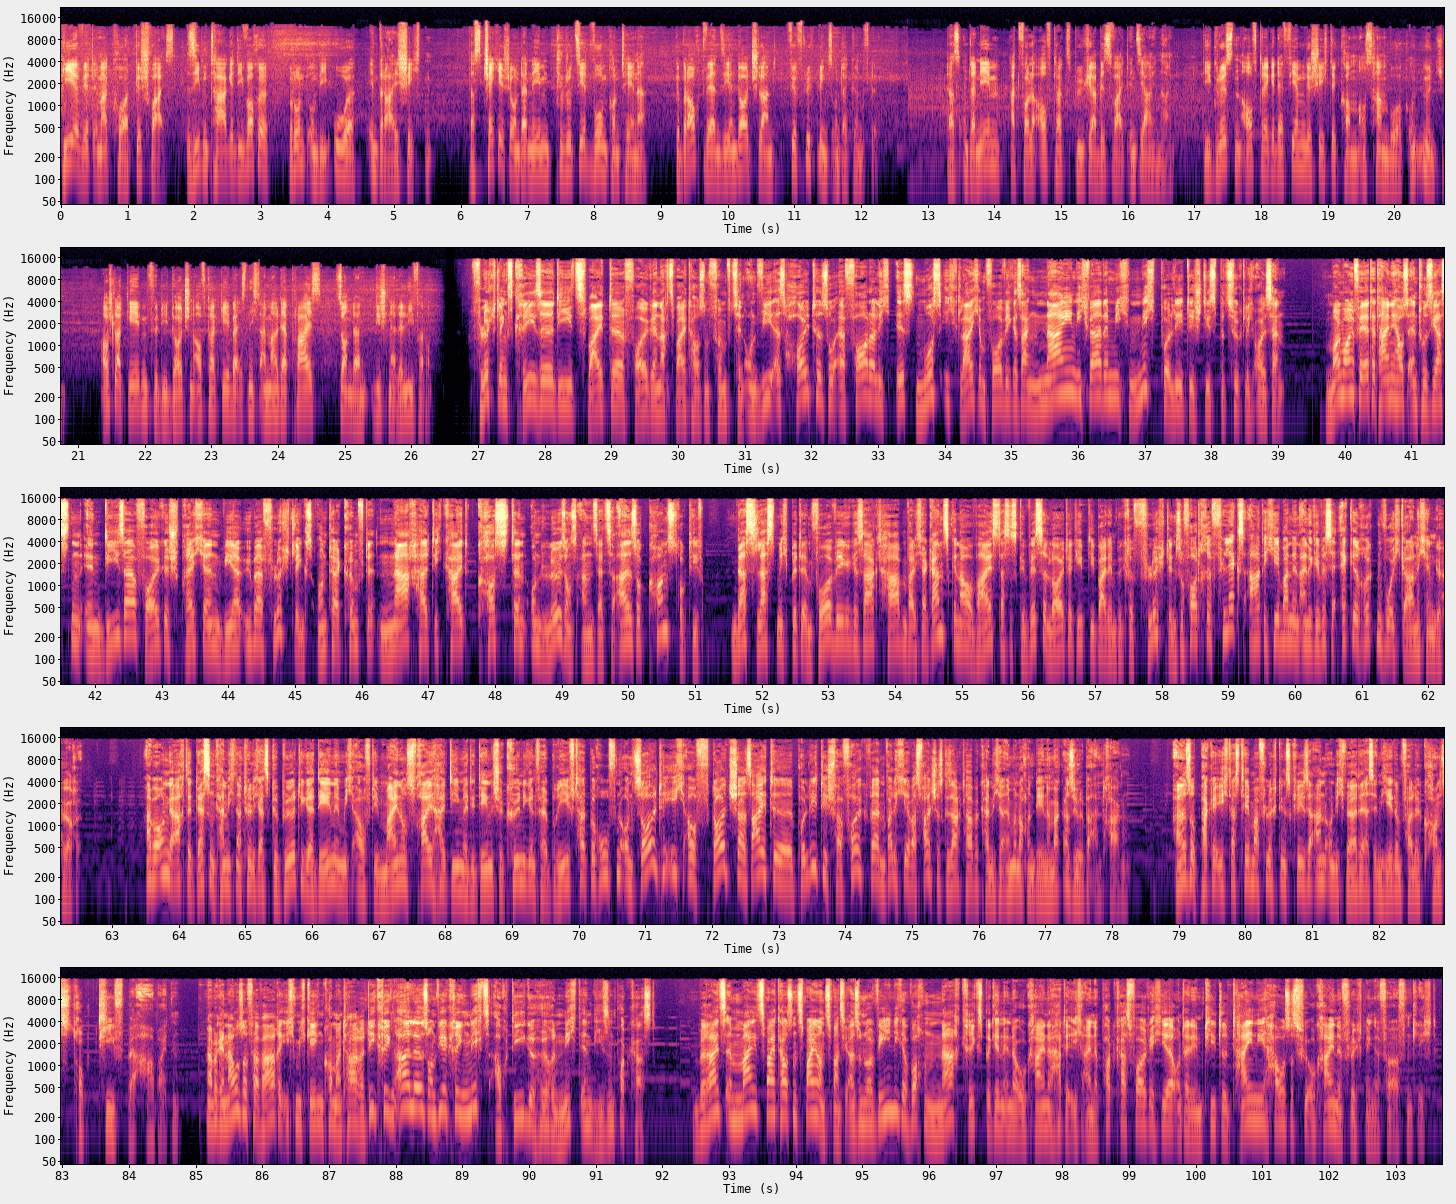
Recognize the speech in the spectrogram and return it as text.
Hier wird im Akkord geschweißt. Sieben Tage die Woche, rund um die Uhr in drei Schichten. Das tschechische Unternehmen produziert Wohncontainer. Gebraucht werden sie in Deutschland für Flüchtlingsunterkünfte. Das Unternehmen hat volle Auftragsbücher bis weit ins Jahr hinein. Die größten Aufträge der Firmengeschichte kommen aus Hamburg und München. Ausschlaggebend für die deutschen Auftraggeber ist nicht einmal der Preis, sondern die schnelle Lieferung. Flüchtlingskrise, die zweite Folge nach 2015. Und wie es heute so erforderlich ist, muss ich gleich im Vorwege sagen, nein, ich werde mich nicht politisch diesbezüglich äußern. Moin moin, verehrte Tiny House Enthusiasten. In dieser Folge sprechen wir über Flüchtlingsunterkünfte, Nachhaltigkeit, Kosten und Lösungsansätze, also konstruktiv. Das lasst mich bitte im Vorwege gesagt haben, weil ich ja ganz genau weiß, dass es gewisse Leute gibt, die bei dem Begriff Flüchtling sofort reflexartig jemanden in eine gewisse Ecke rücken, wo ich gar nicht hingehöre. Aber ungeachtet dessen kann ich natürlich als gebürtiger Däne mich auf die Meinungsfreiheit, die mir die dänische Königin verbrieft hat, berufen und sollte ich auf deutscher Seite politisch verfolgt werden, weil ich hier was Falsches gesagt habe, kann ich ja immer noch in Dänemark Asyl beantragen. Also packe ich das Thema Flüchtlingskrise an und ich werde es in jedem Falle konstruktiv bearbeiten. Aber genauso verwahre ich mich gegen Kommentare, die kriegen alles und wir kriegen nichts, auch die gehören nicht in diesen Podcast. Bereits im Mai 2022, also nur wenige Wochen nach Kriegsbeginn in der Ukraine, hatte ich eine Podcast-Folge hier unter dem Titel Tiny Houses für Ukraine-Flüchtlinge veröffentlicht.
